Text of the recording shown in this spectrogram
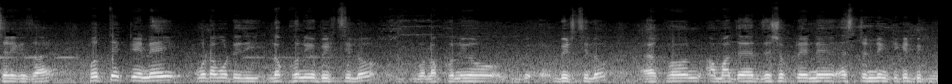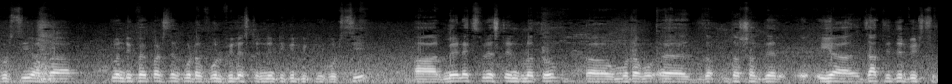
ছেড়ে যায়। প্রত্যেক ট্রেনেই মোটামুটি লক্ষণীয় ভিড় ছিল, লক্ষণীয় ভিড় ছিল। এখন আমাদের যেসব ট্রেনে স্ট্যান্ডিং টিকিট বিক্রি করছি, আমরা twenty five percent quota fulfil standing ticket বিক্রি করছি। আর মেল এক্সপ্রেস ট্রেনগুলোতেও মোটামুটি দর্শকদের ইয়া যাত্রীদের ভিড় ছিল।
